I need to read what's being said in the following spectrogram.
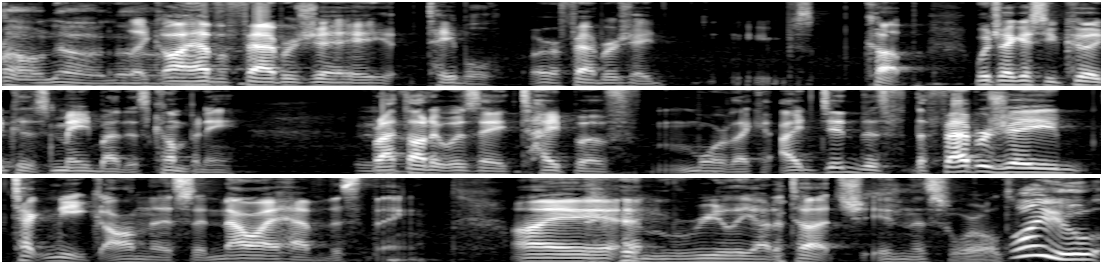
Oh no, no. Like I have a Fabergé table or a Fabergé cup, which I guess you could because it's made by this company. But I thought it was a type of more like I did this the Fabergé technique on this, and now I have this thing. I am really out of touch in this world. I use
